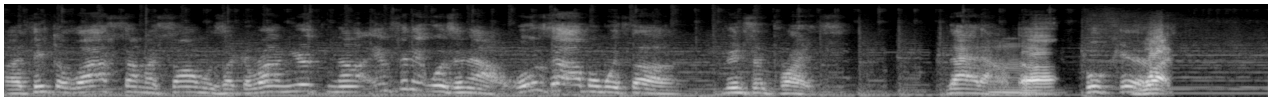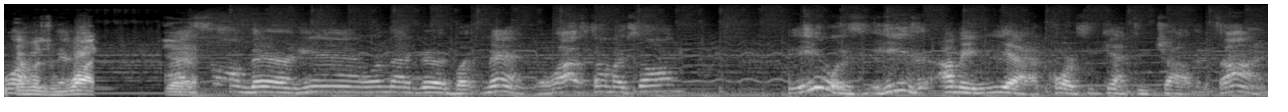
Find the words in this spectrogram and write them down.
I think the last time I saw him was like around your no Infinite wasn't out. What was the album with uh Vincent Price? That album. Uh, Who cares? what? What? It was Yeah. what? I saw him there and he eh, wasn't that good. But man, the last time I saw him, he was he's I mean, yeah, of course he can't do Child in Time.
